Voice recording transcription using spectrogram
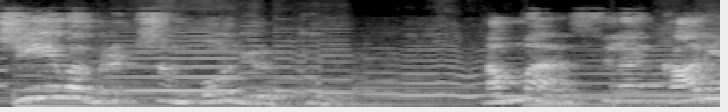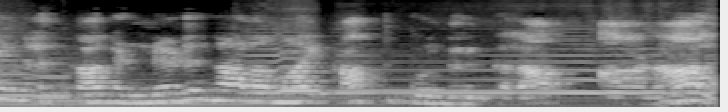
ஜீவ விருட்சம் போல் இருக்கும். நம்ம சில காரியங்களுக்காக நெடுங்காலமாய் காத்து கொண்டிருக்கலாம் ஆனால்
